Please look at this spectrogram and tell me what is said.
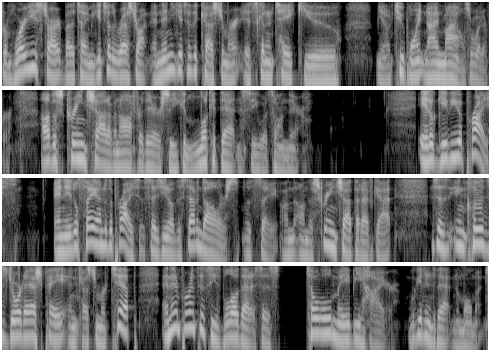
from where you start by the time you get to the restaurant and then you get to the customer. It's going to take you, you know, 2.9 miles or whatever. I'll have a screenshot of an offer there so you can look at that and see what's on there. It'll give you a price and it'll say under the price, it says, you know, the seven dollars, let's say, on on the screenshot that I've got, it says includes DoorDash pay and customer tip, and then parentheses below that it says total may be higher. We'll get into that in a moment.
